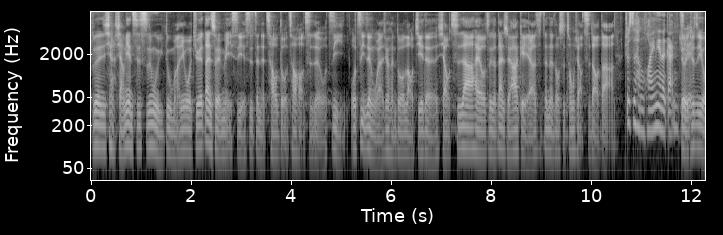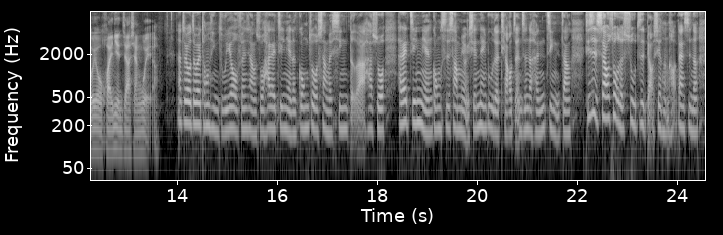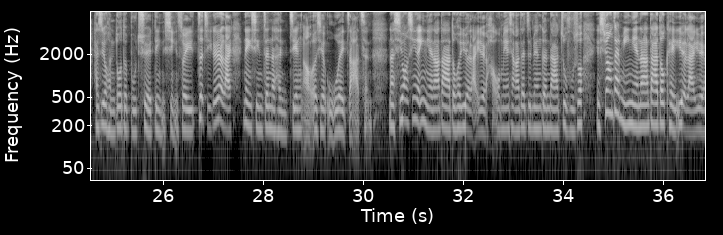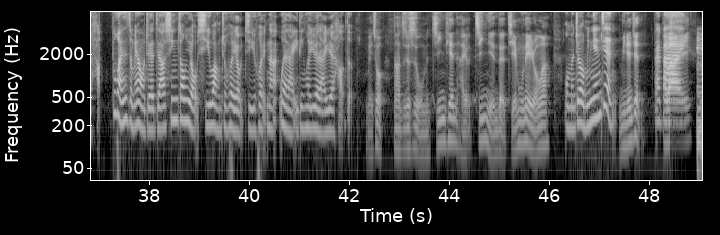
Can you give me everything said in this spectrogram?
不是想想念吃虱目鱼肚嘛？因为我觉得淡水美食也是真的超多、超好吃的。我自己我自己认为啊，就很多老街的小吃啊，还有这个淡水阿给啊，是真的都是从小吃到大的，就是很怀念的感觉。对，就是有一种怀念家乡味啊。那最后这位通勤族也有分享说，他在今年的工作上的心得啊。他说他在今年公司上面有一些内部的调整，真的很紧张。即使销售的数字表现很好，但是呢，还是有很多的不确定性。所以这几个月来，内心真的很煎熬，而且五味杂陈。那希望新的一年呢、大家都会越来越好。我们也想要在这边跟大家祝福说，也希望在明年呢、大家都可以越来越好。不管是怎么样，我觉得只要心中有希望，就会有机会。那未来一定会越来越好的。没错，那这就是我们今天还有今年的节目内容啊。我们就明年见，明年见，拜拜。拜拜。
